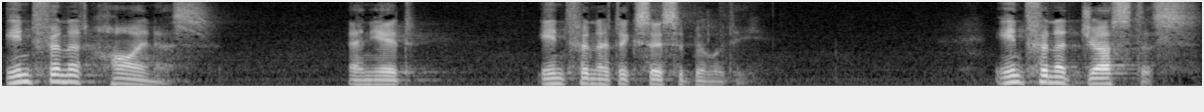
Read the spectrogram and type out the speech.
Infinite highness and yet infinite accessibility. Infinite justice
